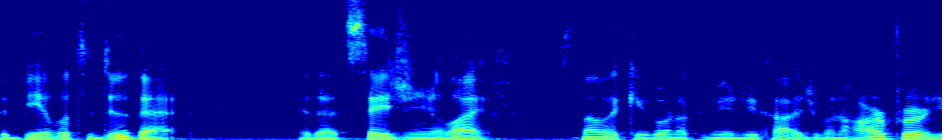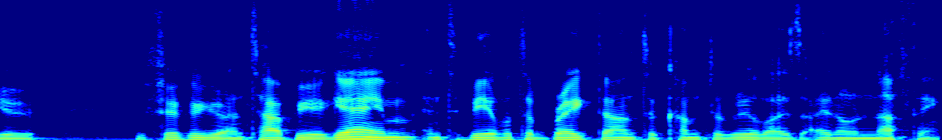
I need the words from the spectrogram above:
to be able to do that at that stage in your life. It's not like you're going to community college. You're going to Harvard. You you figure you're on top of your game, and to be able to break down to come to realize I know nothing.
